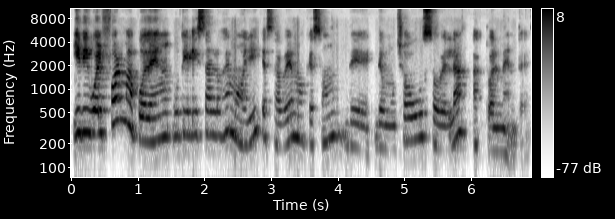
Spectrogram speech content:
Y de igual forma pueden utilizar los emojis que sabemos que son de, mucho uso, ¿verdad? Actualmente.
